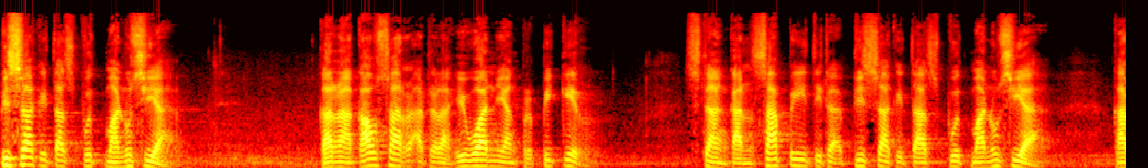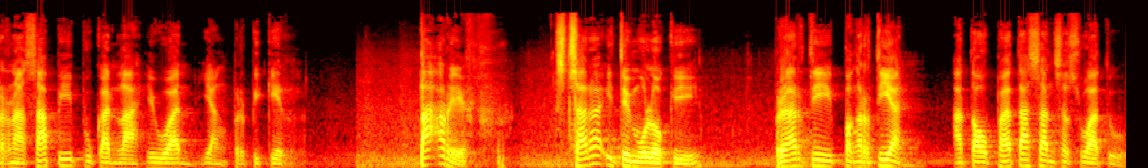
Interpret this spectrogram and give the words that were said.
bisa kita sebut manusia. Karena kausar adalah hewan yang berpikir, Sedangkan sapi tidak bisa kita sebut manusia, karena sapi bukanlah hewan yang berpikir. Ta'rif secara etimologi berarti pengertian atau batasan sesuatu.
